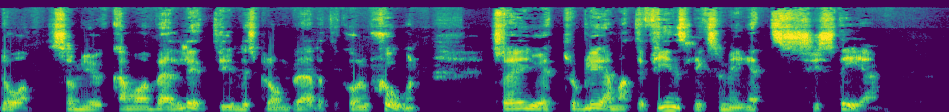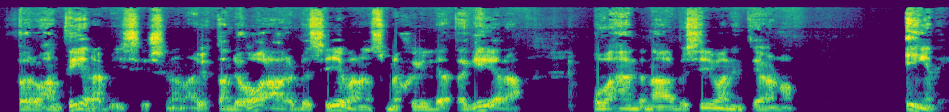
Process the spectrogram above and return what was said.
då, som ju kan vara väldigt tydlig språngbräda till korruption, så är ju ett problem att det finns liksom inget system för att hantera bisysslorna, utan du har arbetsgivaren som är skyldig att agera. Och vad händer när arbetsgivaren inte gör något? Ingenting.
